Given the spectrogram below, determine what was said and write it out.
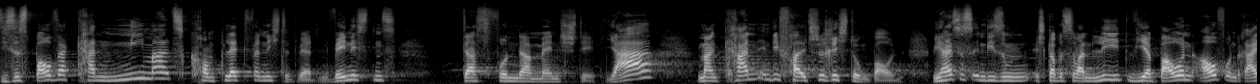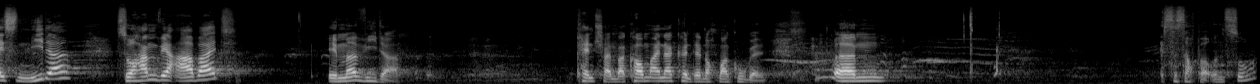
dieses Bauwerk kann niemals komplett vernichtet werden. Wenigstens das Fundament steht. Ja, man kann in die falsche Richtung bauen. Wie heißt es in diesem, ich glaube, es war ein Lied, wir bauen auf und reißen nieder, so haben wir Arbeit immer wieder. Kennt scheinbar kaum einer, könnt ihr noch mal googeln. Ähm, ist das auch bei uns so?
